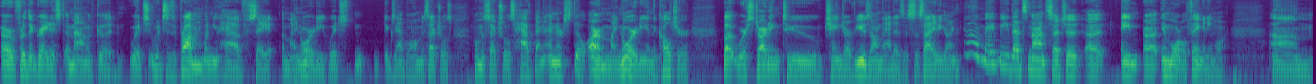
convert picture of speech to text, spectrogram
or for the greatest amount of good, which which is a problem when you have, say, a minority. Which example, homosexuals. Homosexuals have been and are still are a minority in the culture, but we're starting to change our views on that as a society. Going, oh, maybe that's not such a, a, a, a immoral thing anymore. Um,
